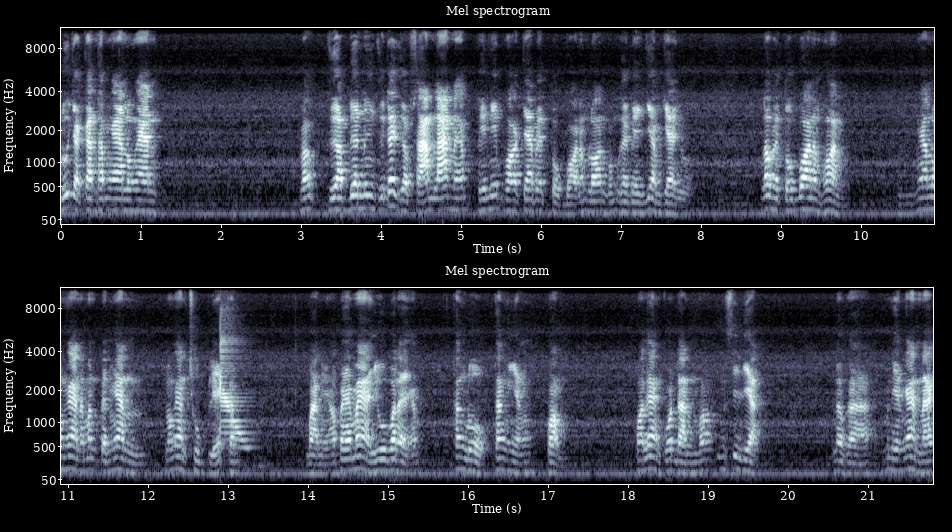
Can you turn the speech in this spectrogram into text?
รู้จักการทำงานโรงงานแล้วเกือบเดือนหนึ่งคือได้เกือบสามล้านนะครับทีนี้พอแกไปตกบ่อน้ำร้อน ผมเคยไปเยี่ยมแกอยู่เราไปตกบ่อน้ำร้อนงานโรงงานนะมันเป็นงานโรงงานชุบเหล็กครับบ้านนี้เอาไปมาอยู่บ่ได้ครับ ทั้งโลกทั้งอหยังความ พอแรงกดดันเพราะมันซีเรียสแล้วก็มันเห็นงานหนัก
